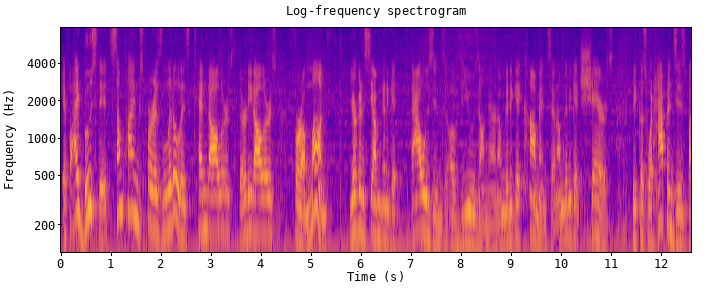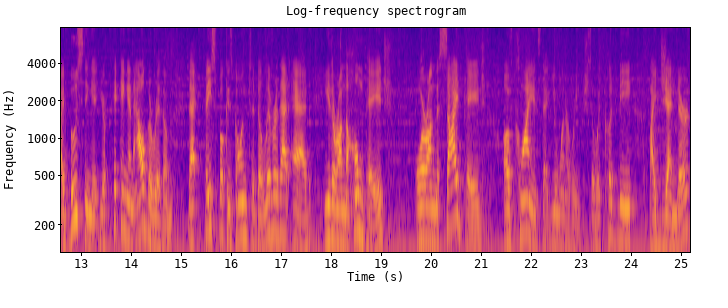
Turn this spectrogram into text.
If I boost it, sometimes for as little as $10, $30 for a month, you're gonna see I'm gonna get thousands of views on there and I'm gonna get comments and I'm gonna get shares. Because what happens is by boosting it, you're picking an algorithm that Facebook is going to deliver that ad either on the home page or on the side page of clients that you want to reach. So it could be by gender,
